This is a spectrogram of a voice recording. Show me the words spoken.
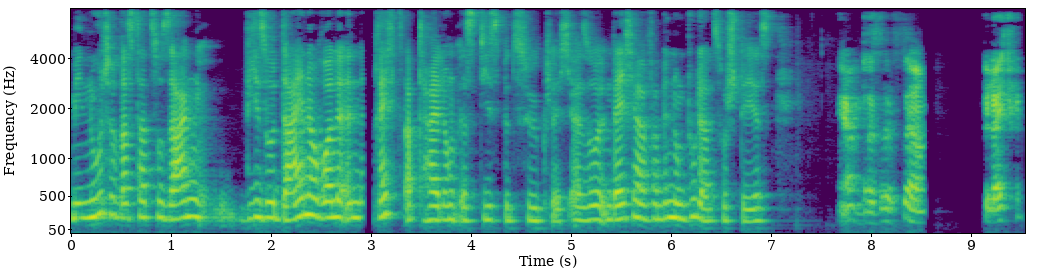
Minute was dazu sagen, wie so deine Rolle in der Rechtsabteilung ist diesbezüglich, also in welcher Verbindung du dazu stehst. Ja, das ist, äh, vielleicht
